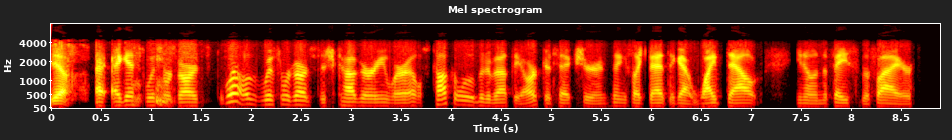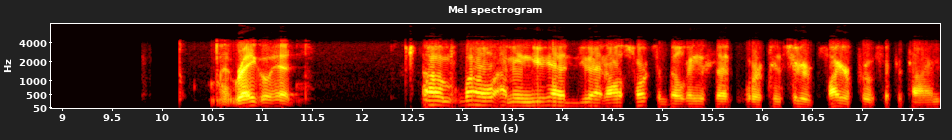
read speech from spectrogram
yeah. I, I guess with regards, well, with regards to Chicago or anywhere else, talk a little bit about the architecture and things like that that got wiped out, you know, in the face of the fire. Uh, Ray, go ahead. Um, well, I mean, you had you had all sorts of buildings that were considered fireproof at the time,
